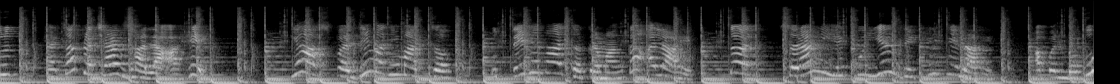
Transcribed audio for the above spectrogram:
संस्कृत ह्याचा प्रचार झाला आहे. या स्पर्धेमध्ये मात्र उत्तेजनाचा क्रमांक आला आहे. तर सरांनी एक कुरियर देखील केला आहे. आपण बघू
